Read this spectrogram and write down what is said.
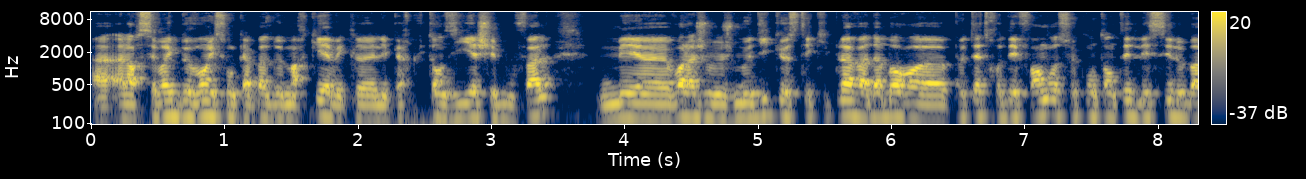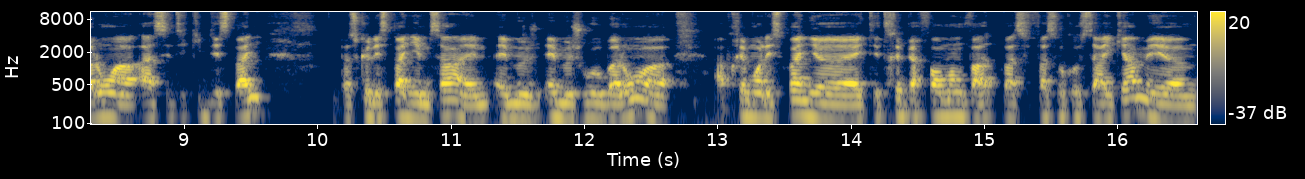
alors c'est vrai que devant ils sont capables de marquer avec les percutants Ziyech et Bouffal, mais voilà, je, me dis que cette équipe-là va d'abord peut-être défendre, se contenter de laisser le ballon à, cette équipe d'Espagne parce que l'Espagne aime ça, aime, aime, jouer au ballon. Euh, après, moi, l'Espagne euh, a été très performante face, au Costa Rica, mais euh,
